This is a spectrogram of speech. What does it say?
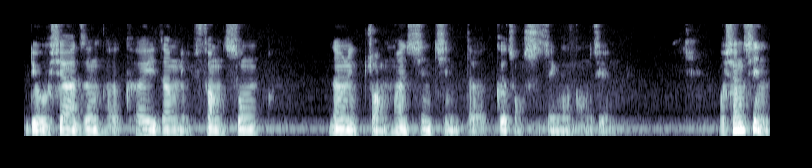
留下任何可以让你放松、让你转换心情的各种时间跟空间。我相信，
